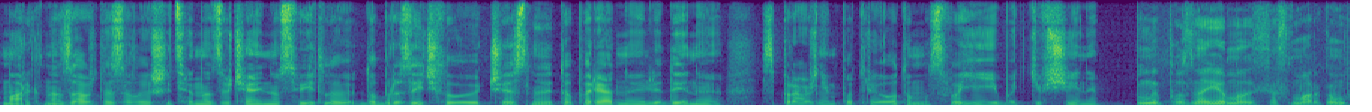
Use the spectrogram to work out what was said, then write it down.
Марк назавжди залишиться надзвичайно світлою, доброзичливою, чесною та порядною людиною, справжнім патріотом своєї батьківщини. Ми познайомилися з Марком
